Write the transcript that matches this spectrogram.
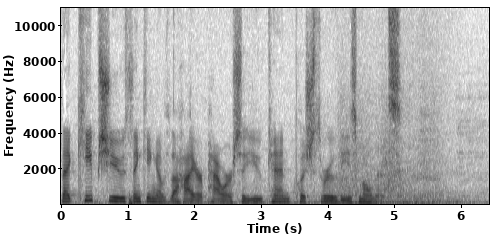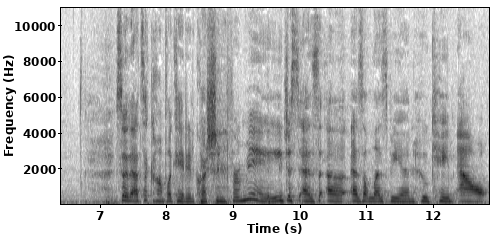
that keeps you thinking of the higher power so you can push through these moments? So that's a complicated question for me, just as a, as a lesbian who came out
